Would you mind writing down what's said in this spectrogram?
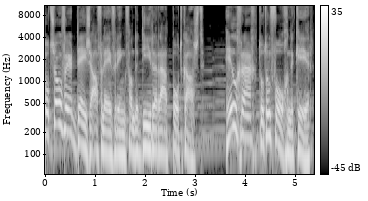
Tot zover deze aflevering van de Dierenraad Podcast. Heel graag tot een volgende keer.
